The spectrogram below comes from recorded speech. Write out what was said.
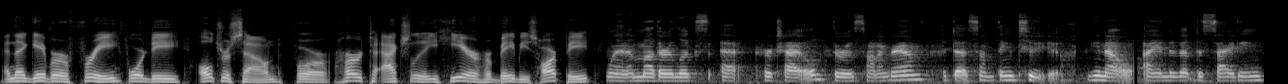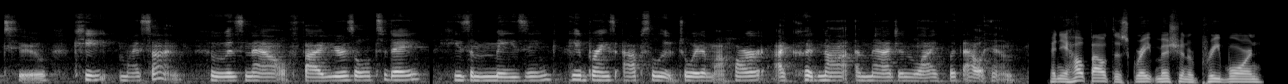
and they gave her a free 4D ultrasound for her to actually hear her baby's heartbeat. When a mother looks at her child through a sonogram, it does something to you. You know, I ended up deciding to keep my son, who is now five years old today. He's amazing. He brings absolute joy to my heart. I could not imagine life without him. Can you help out this great mission of preborn?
